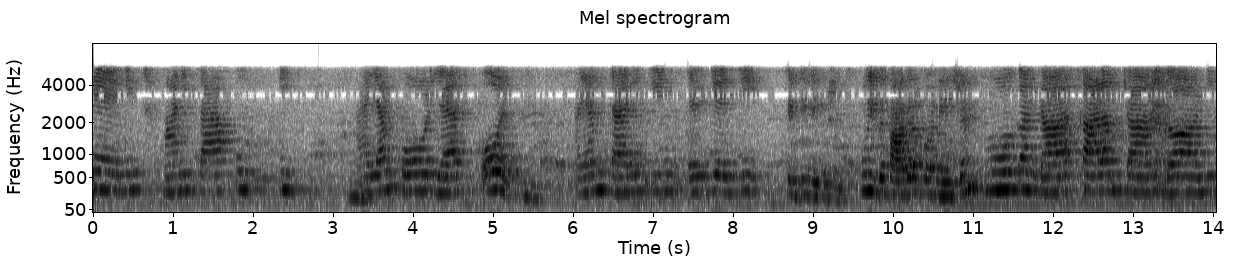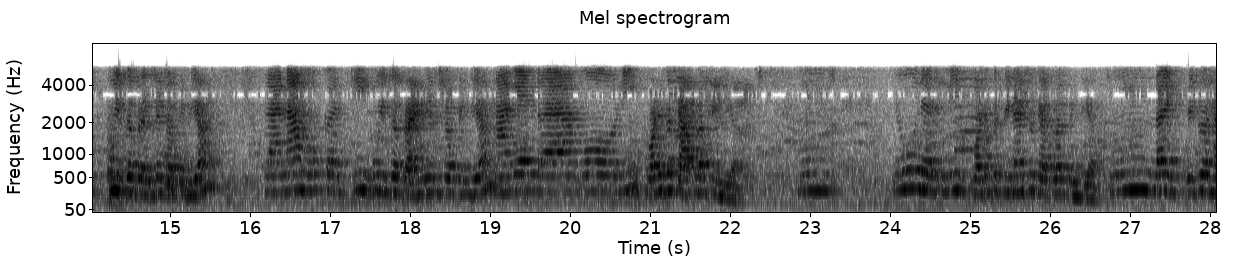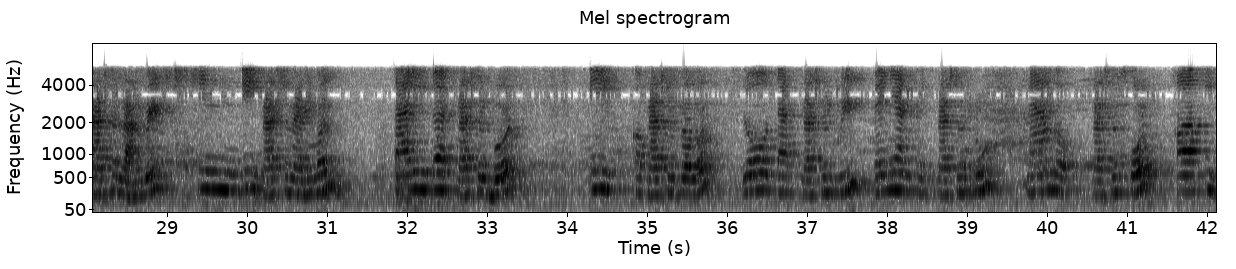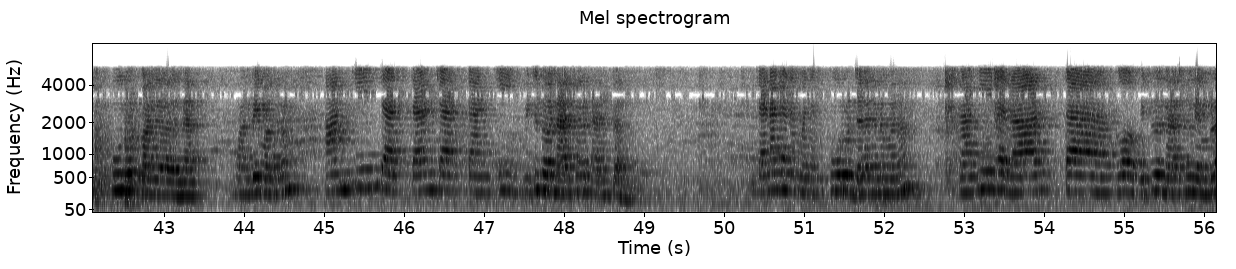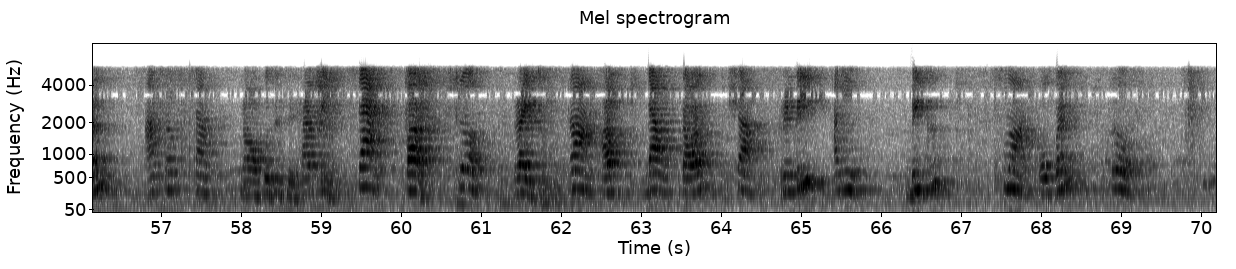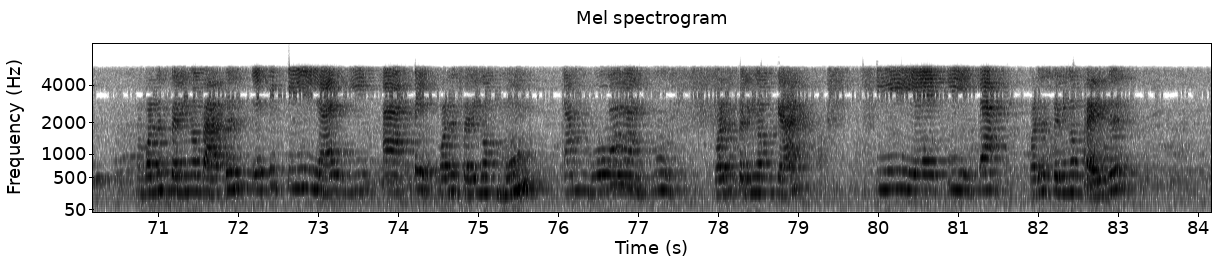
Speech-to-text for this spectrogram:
name is Manita Putti. Hmm. I am four years old. Hmm. I am studying in LKG. Education. Who is the father of our nation? Mohandas Karamchand Gandhi. Who is the president of India? Pranab Mukherjee. Who is the prime minister of India? Narendra Modi. What is the capital of India? New Delhi. What is the financial capital of India? Mumbai. Which is the national language? Hindi. National animal? Tiger. National bird? Peacock. National flower? Lotus. National tree? Banyan tree. National fruit? Mango. National sport? Hockey. Who wrote uh, Vande Mataram? Pumpkin Chatan Chatan King. Which is our national anthem? Janaganamana. Who wrote Janaganamana? Raviraj Tagore. Which is the national emblem? Ashok Tam. Now opposite say happy, Sad. fast, Slow. right, Wrong. up, Down. tall, Sharp. pretty, Ugly. big, Small. open. Close. What is the spelling of apple? A-P-P-L-E. Apple. What is the spelling of moon? Tamboran. Moose. What is the spelling of cat? T-A-T. Cat. What is the spelling of tiger?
